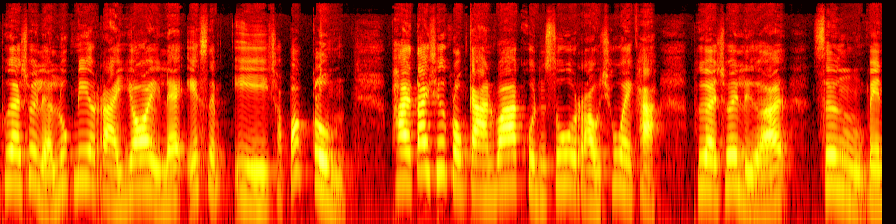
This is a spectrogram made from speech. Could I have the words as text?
เพื่อช่วยเหลือลูกหนี้รายย่อย และ SME เฉพาะกลุ่มภายใต้ชื่อโครงการว่าคุณสู้เราช่วยค่ะ พื่อช่วยเหลือ ซึ่งเป็น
